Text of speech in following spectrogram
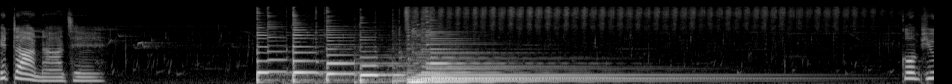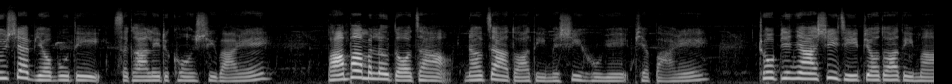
ခိတနာခြင်းကွန်ပျူတာပြောမှုသည့်စကားလေးတစ်ခွန်းရှိပါတယ်။ဘာမှမလုပ်တော့ကြောင့်နောက်ကျသွားသည်မရှိဟု၍ဖြစ်ပါတယ်။ထိုပညာရှိကြီးပြောသွားသည်မှာ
